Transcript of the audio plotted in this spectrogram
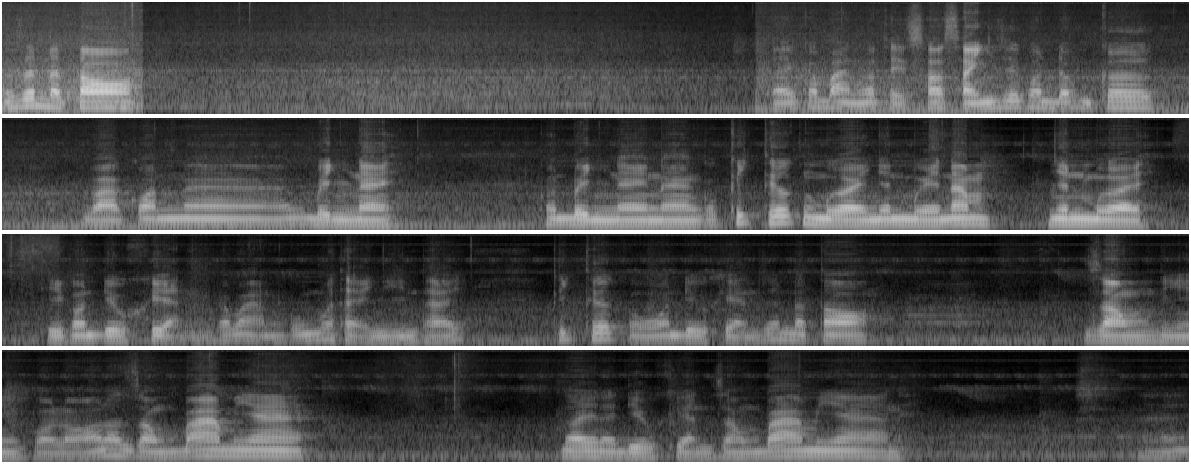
nó rất là to. Đấy, các bạn có thể so sánh giữa con động cơ và con à, bình này. Con bình này là có kích thước 10 x 15 x 10 thì con điều khiển các bạn cũng có thể nhìn thấy. Kích thước của con điều khiển rất là to. Dòng thì của nó là dòng 30A đây là điều khiển dòng 30A này. Đấy,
